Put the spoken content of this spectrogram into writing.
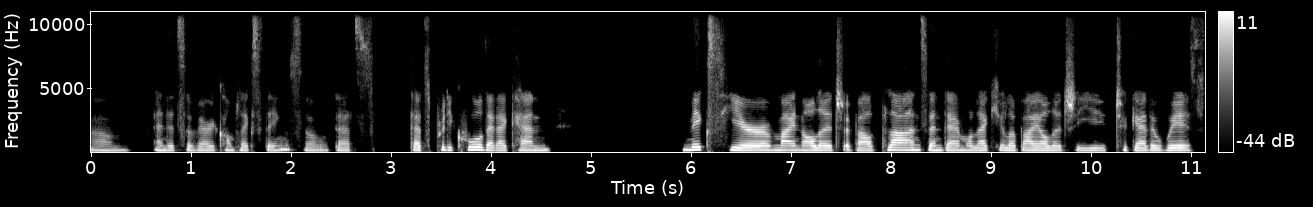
um, and it's a very complex thing. So that's that's pretty cool that i can mix here my knowledge about plants and their molecular biology together with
